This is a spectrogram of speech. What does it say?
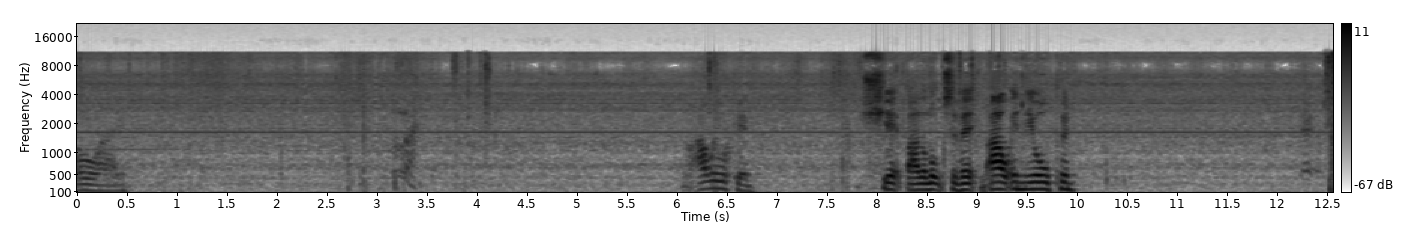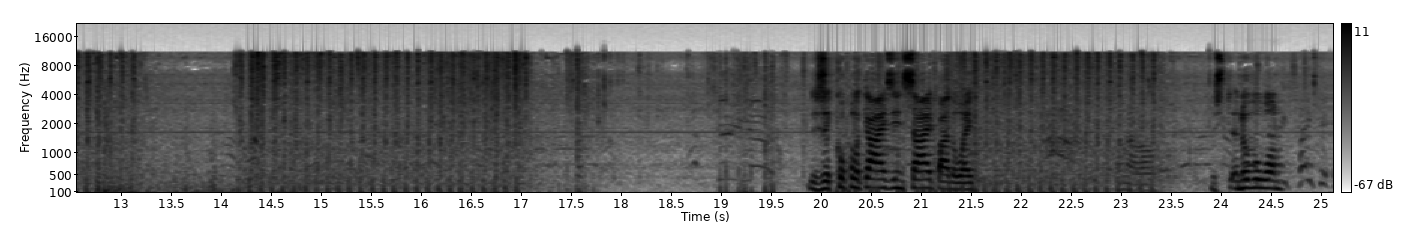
No way. How are we looking? Shit, by the looks of it, out in the open. There's a couple of guys inside, by the way. I know. Just another one. Hey, take it.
